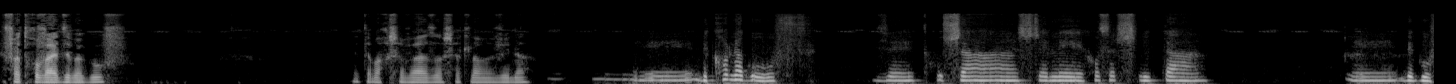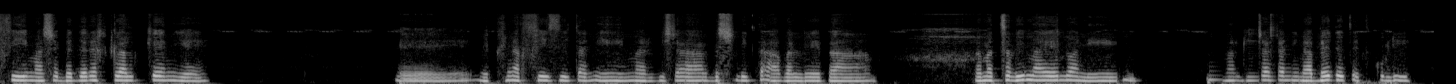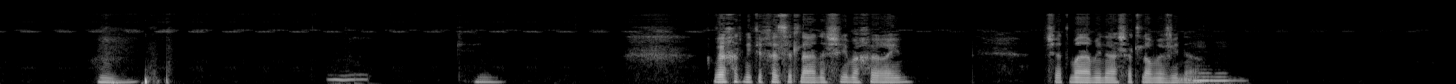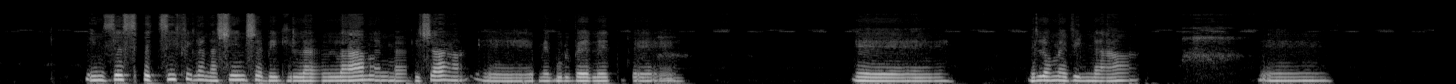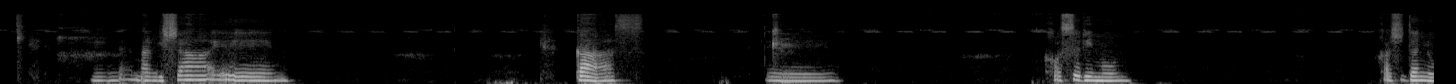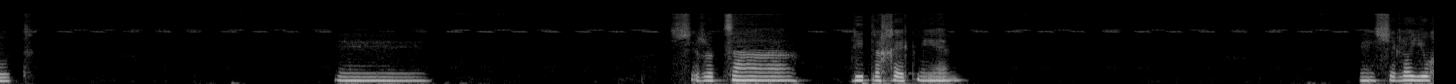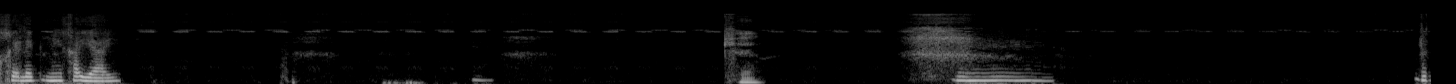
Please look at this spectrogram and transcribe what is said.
איפה את חווה את זה בגוף? את המחשבה הזו שאת לא מבינה? בכל הגוף. זו תחושה של חוסר שליטה בגופי, מה שבדרך כלל כן יהיה. מבחינה פיזית אני מרגישה בשליטה, אבל במצבים האלו אני מרגישה שאני מאבדת את כולי. כן. ואיך את מתייחסת לאנשים אחרים שאת מאמינה שאת לא מבינה? אם זה ספציפי לנשים שבגללם אני מרגישה אה, מבולבלת ו... אה, ולא מבינה, אה, מרגישה אה, כעס, כן. אה, חוסר אימון, חשדנות. אה, שרוצה להתרחק מהם, אה, שלא יהיו חלק מחיי. כן.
